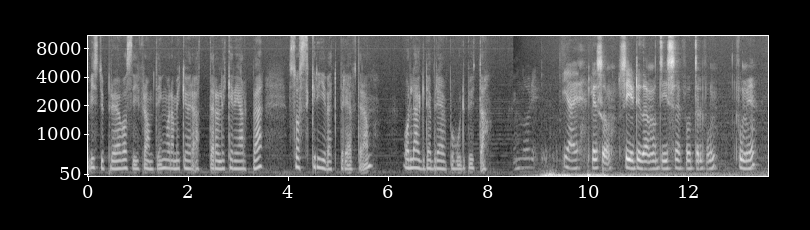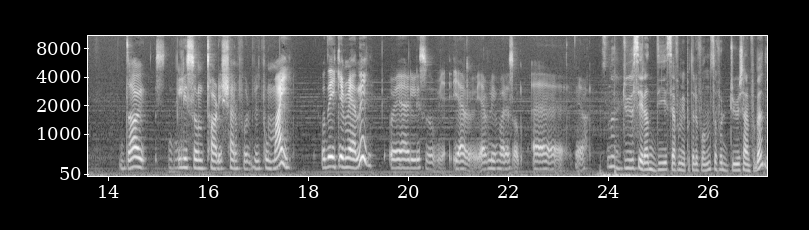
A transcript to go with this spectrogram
hvis du prøver å si fra om ting, og de ikke hører etter eller ikke hjelper, så skriv et brev til dem, og legg det brevet på hodeputa. Når jeg liksom sier til dem at de ser på telefonen for mye, da liksom tar de skjermforbud på meg. Og det er ikke mening. Og jeg liksom Jeg, jeg, blir bare sånn uh, Ja. Så når du sier at de ser for mye på telefonen, så får du skjermforbud?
